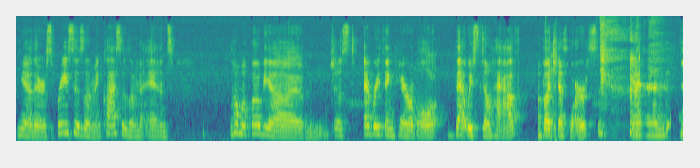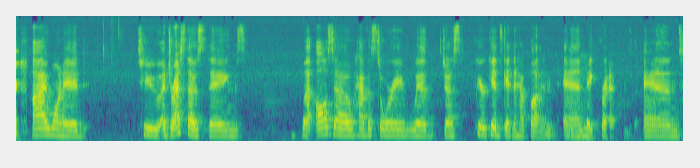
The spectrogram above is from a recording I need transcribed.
you know, there's racism and classism and homophobia and just everything terrible that we still have, but just worse. and I wanted to address those things, but also have a story with just queer kids getting to have fun and mm-hmm. make friends and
